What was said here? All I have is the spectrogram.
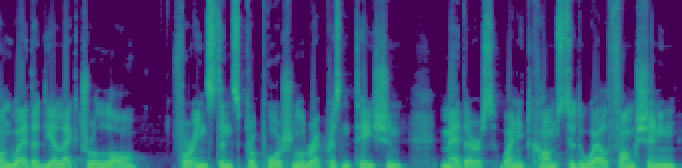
on whether the electoral law, for instance proportional representation, matters when it comes to the well functioning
